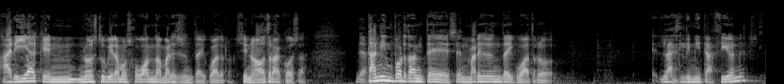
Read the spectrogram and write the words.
haría que no estuviéramos jugando a Mario 64, sino a otra cosa. Ya. Tan importante es en Mario 64 las limitaciones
